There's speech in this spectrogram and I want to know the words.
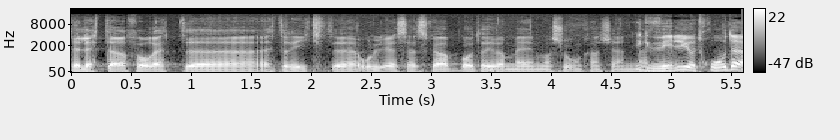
Det er lettere for et, uh, et rikt oljeselskap å drive med innovasjon, kanskje? enn Jeg vil jo tro det,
